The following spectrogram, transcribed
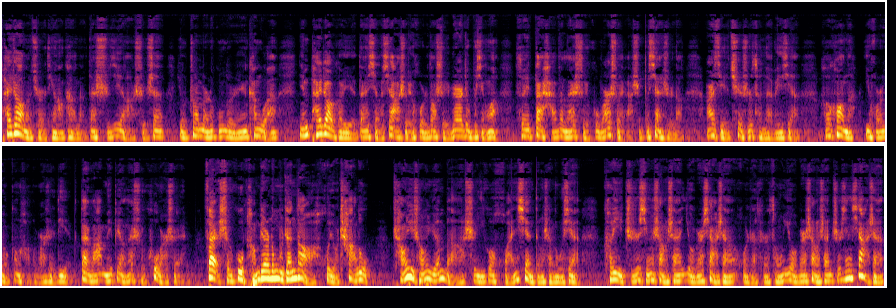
拍照呢确实挺好看的。但实际啊，水深有专门的工作人员看管。您拍照可以，但想下水或者到水边就不行了。所以带孩子来水库玩水啊是不现实的，而且确实存在危险。何况呢，一会儿有更好的玩水地，带娃没必要来水库玩水。在水库旁边的木栈道啊会有岔路。长峪城原本啊是一个环线登山路线，可以直行上山，右边下山，或者是从右边上山直行下山。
